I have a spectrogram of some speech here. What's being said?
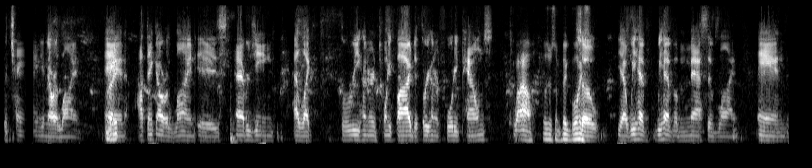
with changing our line, right. and I think our line is averaging at like 325 to 340 pounds. Wow, those are some big boys. So, yeah, we have we have a massive line and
